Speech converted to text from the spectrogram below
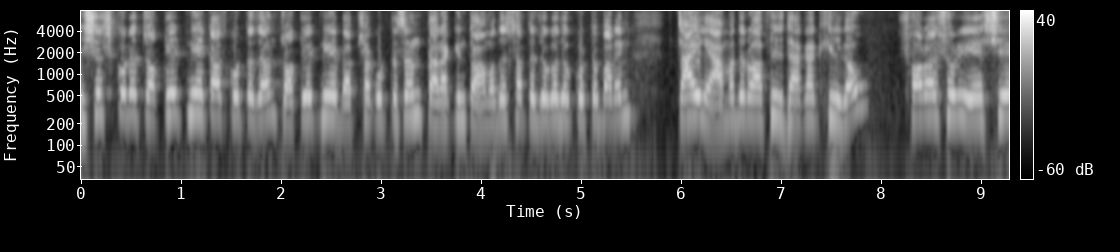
বিশেষ করে চকলেট নিয়ে কাজ করতে চান, চকলেট নিয়ে ব্যবসা করতে চান, তারা কিন্তু আমাদের সাথে যোগাযোগ করতে পারেন। চাইলে আমাদের অফিস ঢাকা খিলগাঁও। সরাসরি এসে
